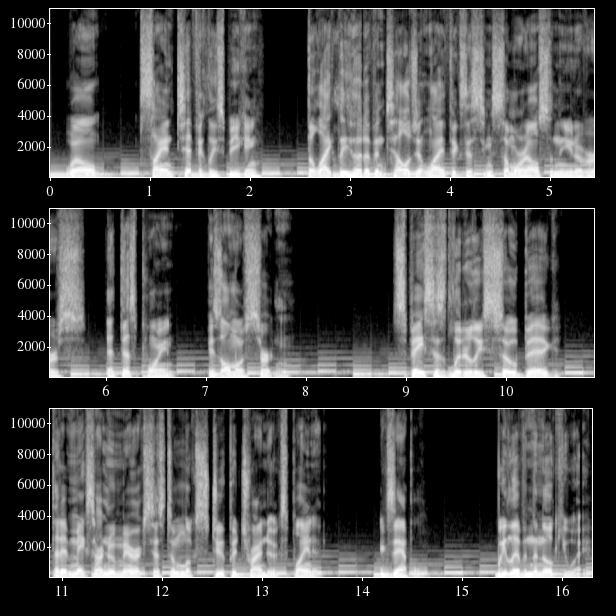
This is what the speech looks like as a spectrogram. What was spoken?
Well, scientifically speaking, the likelihood of intelligent life existing somewhere else in the universe, at this point, is almost certain. Space is literally so big that it makes our numeric system look stupid trying to explain it. Example We live in the Milky Way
